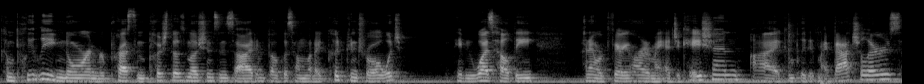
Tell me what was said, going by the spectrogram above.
completely ignore and repress and push those emotions inside and focus on what I could control, which maybe was healthy. And I worked very hard on my education. I completed my bachelor's.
